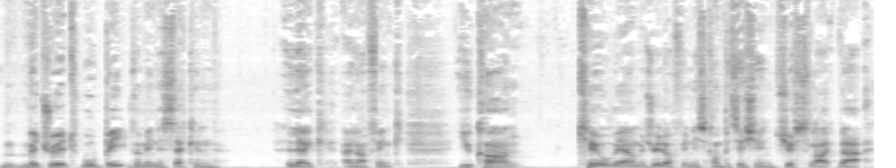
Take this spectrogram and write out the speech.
Madrid will beat them in the second leg. And I think you can't kill Real Madrid off in this competition just like that.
